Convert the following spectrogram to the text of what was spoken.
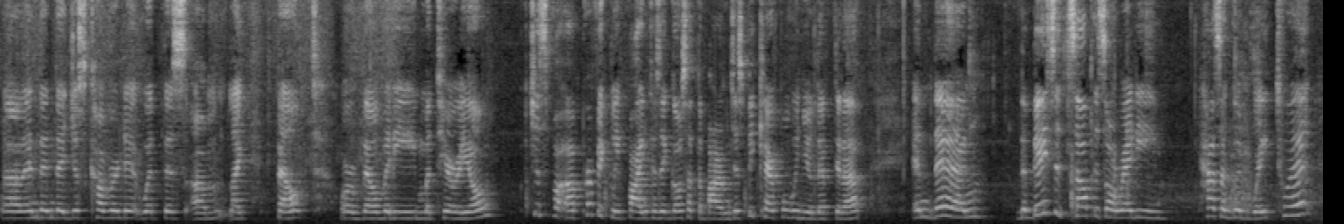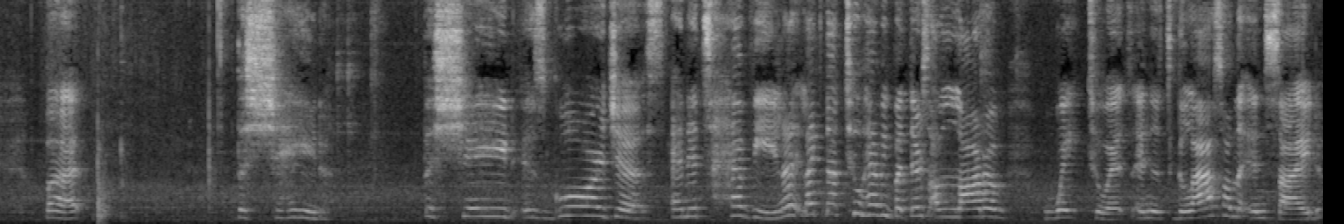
Uh, and then they just covered it with this um, like felt or velvety material which is uh, perfectly fine because it goes at the bottom. Just be careful when you lift it up. And then the base itself is already has a good weight to it but the shade the shade is gorgeous and it's heavy. Like, like not too heavy but there's a lot of weight to it and it's glass on the inside.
